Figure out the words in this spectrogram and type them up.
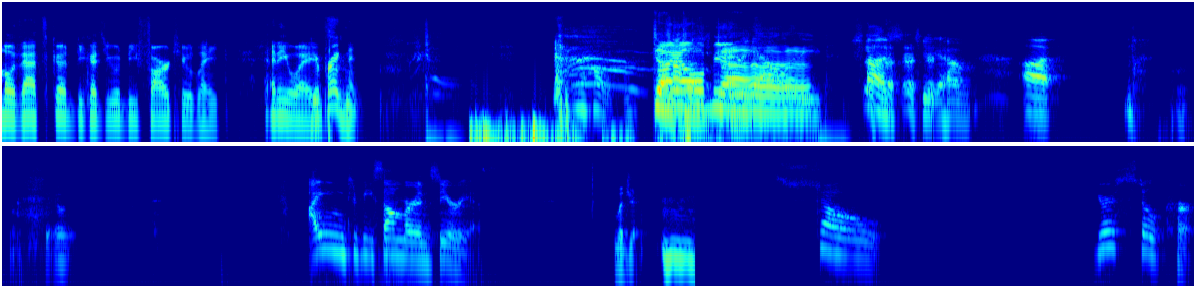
Oh, that's good because you would be far too late. Anyway, You're pregnant. No. Dun, By all dun, means. dun. reality. Shush, GM. Uh, trying to be somber and serious. Legit. So you're still cursed.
